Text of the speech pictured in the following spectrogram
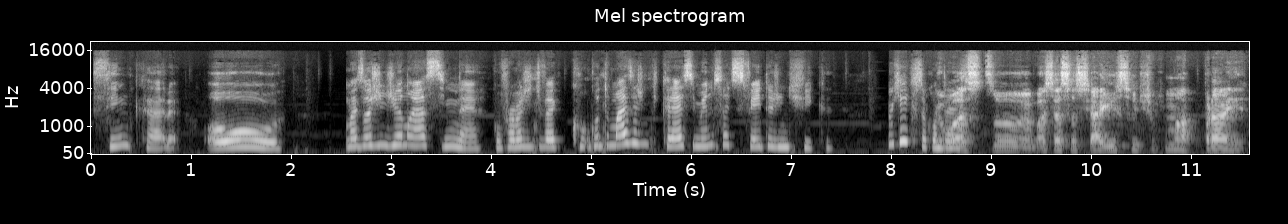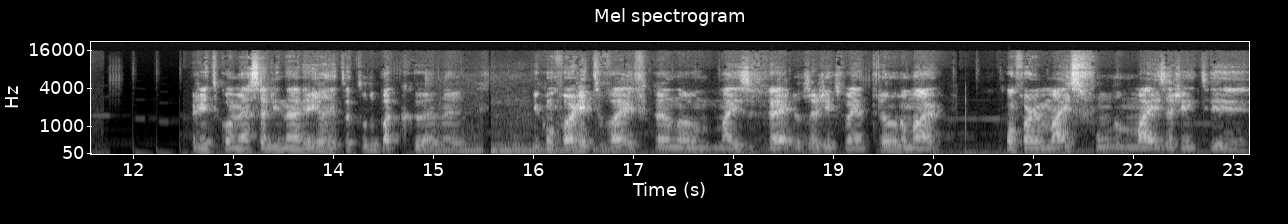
Sim, cara. Ou. Mas hoje em dia não é assim, né? Conforme a gente vai. qu- Quanto mais a gente cresce, menos satisfeito a gente fica. Por que que isso Eu acontece? gosto, eu gosto de associar isso tipo uma praia. A gente começa ali na areia, onde tá tudo bacana. E conforme a gente vai ficando mais velhos, a gente vai entrando no mar. Conforme mais fundo, mais a gente.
